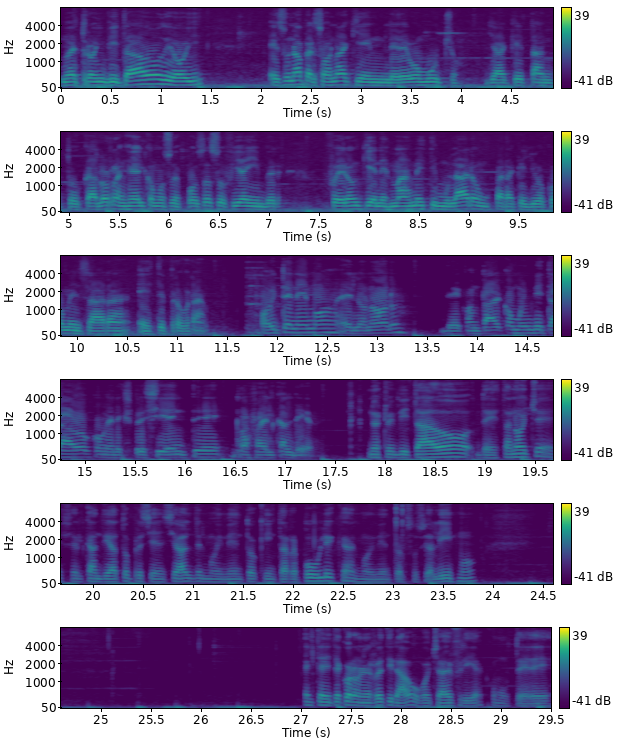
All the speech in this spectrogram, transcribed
Nuestro invitado de hoy es una persona a quien le debo mucho, ya que tanto Carlos Rangel como su esposa Sofía Inver fueron quienes más me estimularon para que yo comenzara este programa. Hoy tenemos el honor de contar como invitado con el expresidente Rafael Caldera. Nuestro invitado de esta noche es el candidato presidencial del movimiento Quinta República, el movimiento del socialismo, el teniente coronel retirado, Hugo Chávez Frías, como ustedes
